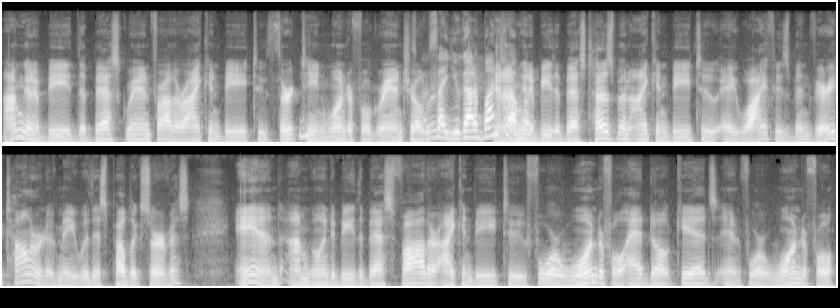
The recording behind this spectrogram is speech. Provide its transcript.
I'm going to be the best grandfather I can be to 13 wonderful grandchildren. say you got a bunch and of I'm going to be the best husband I can be to a wife who's been very tolerant of me with this public service. And I'm going to be the best father I can be to four wonderful adult kids and four wonderful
